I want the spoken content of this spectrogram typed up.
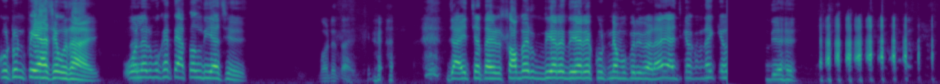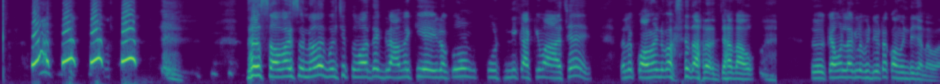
কুটুন পেয়ে আছে বোধহয়। ওলের মুখে তেতল দিয়েছে বটে তাই। যা ইচ্ছা তাই সবের দুয়ারে দুয়ারে কুটনামো করে বেড়ায় আজকে বোধহয় কেউ দিয়ে। সবাই শোনো বলছি তোমাদের গ্রামে কি এইরকম কুটনি কাকিমা আছে? তাহলে কমেন্ট বক্সে জানাও। তো কেমন লাগল ভিডিওটা কমেন্টে জানাবা।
